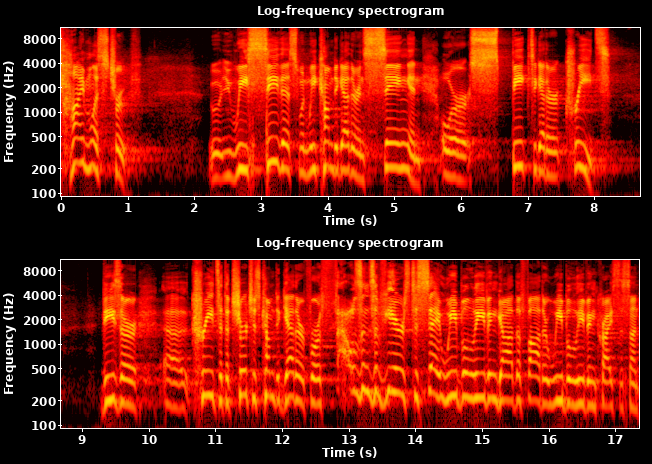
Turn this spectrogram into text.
timeless truth. We see this when we come together and sing and or speak together creeds. These are uh, creeds that the church has come together for thousands of years to say we believe in God the Father, we believe in Christ the Son.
